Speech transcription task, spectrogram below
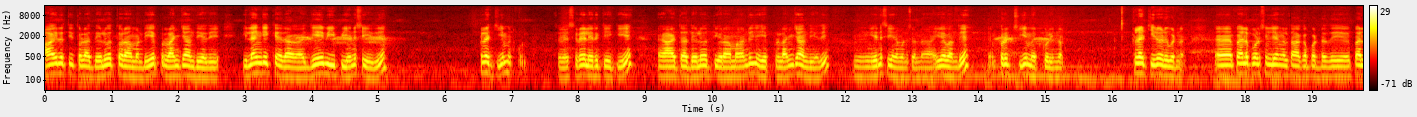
ஆயிரத்தி தொள்ளாயிரத்தி எழுபத்தோராம் ஆண்டு ஏப்ரல் அஞ்சாம் தேதி இலங்கைக்கு எதிராக ஜேவிபி என்ன செய்து கிளர்ச்சியை மேற்கொள்ளும் சிறையில் இருக்கைக்கு ஆயிரத்தி தொள்ளாயிரத்தி எழுபத்தி ஓராம் ஆண்டு ஏப்ரல் அஞ்சாம் தேதி என்ன செய்யணும்னு சொன்னால் இவன் வந்து புரட்சியை மேற்கொள்ளினான் கிளர்ச்சியில் ஈடுபடினான் பல போலீஸ் நிலையங்கள் தாக்கப்பட்டது பல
